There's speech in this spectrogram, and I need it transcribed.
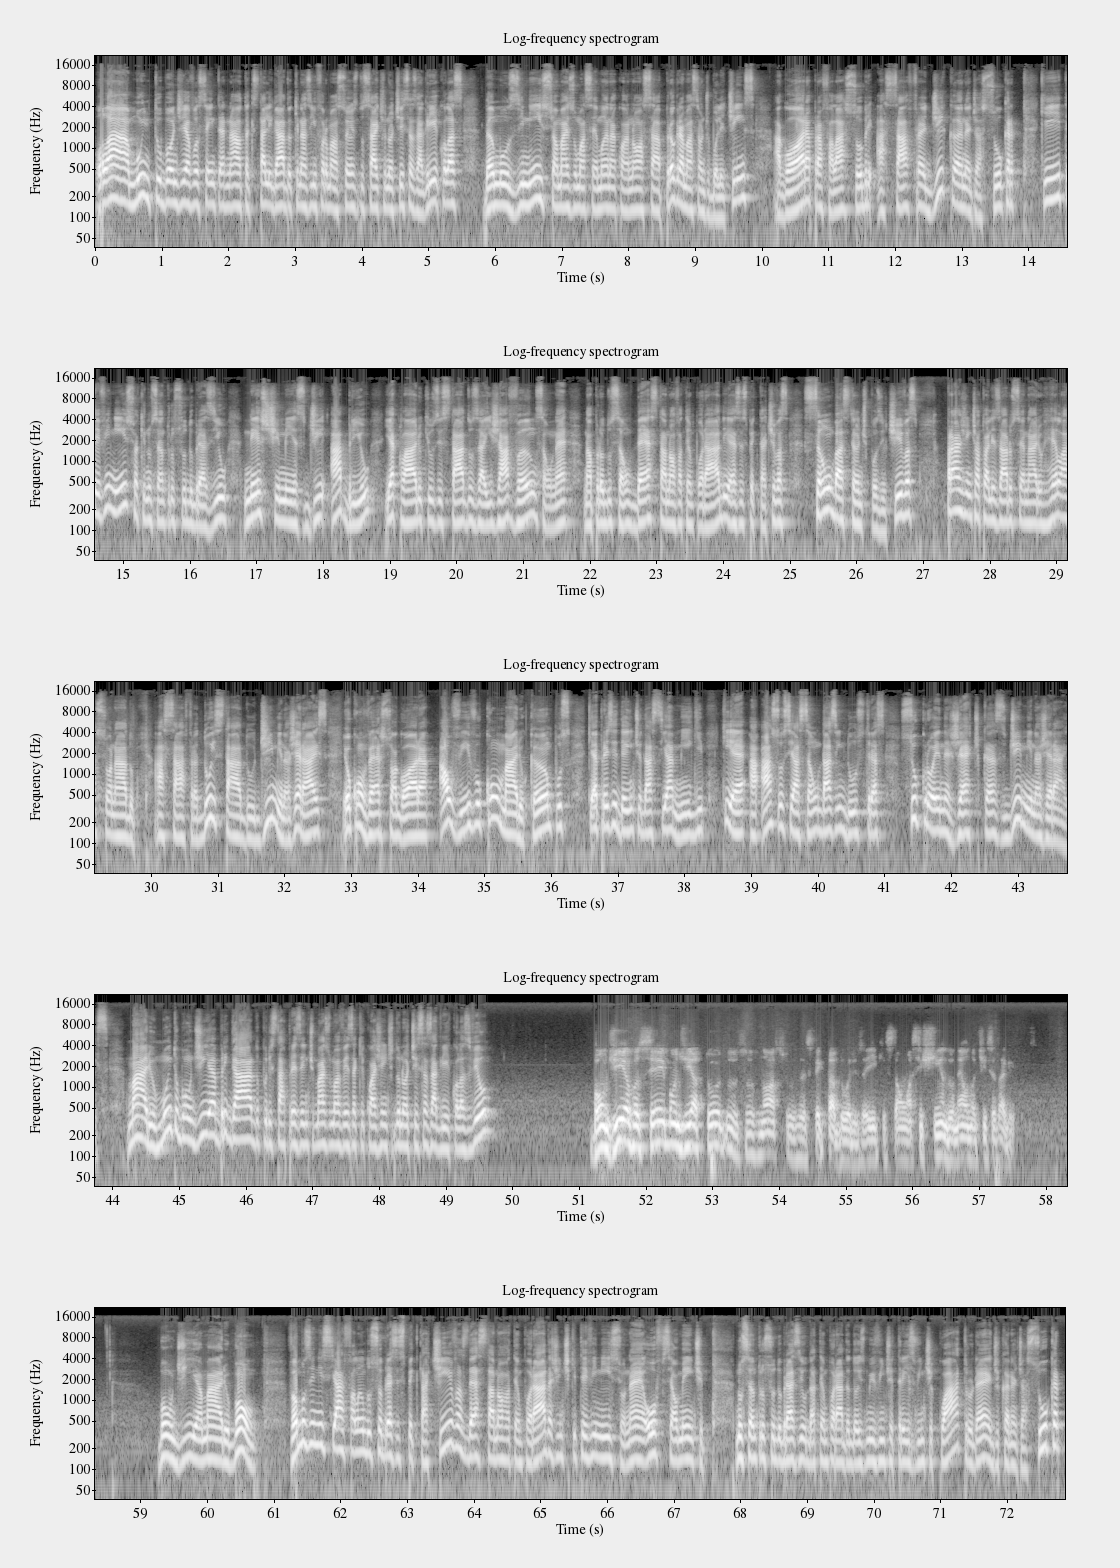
Olá, muito bom dia a você internauta que está ligado aqui nas informações do site Notícias Agrícolas. Damos início a mais uma semana com a nossa programação de boletins, agora para falar sobre a safra de cana-de-açúcar que teve início aqui no centro-sul do Brasil neste mês de abril e é claro que os estados aí já avançam, né, na produção desta nova temporada e as expectativas são bastante positivas. Para a gente atualizar o cenário relacionado à safra do estado de Minas Gerais, eu converso agora ao vivo com o Mário Campos, que é presidente da CIAMIG, que é a Associação das Indústrias Sucroenergéticas de Minas Gerais. Mário, muito bom dia, obrigado por estar presente mais uma vez aqui com a gente do Notícias Agrícolas, viu? Bom dia a você e bom dia a todos os nossos espectadores aí que estão assistindo né, o Notícias Agrícolas. Bom dia, Mário. Bom, vamos iniciar falando sobre as expectativas desta nova temporada. A gente que teve início, né, oficialmente no centro-sul do Brasil da temporada 2023-24, né, de cana-de-açúcar.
